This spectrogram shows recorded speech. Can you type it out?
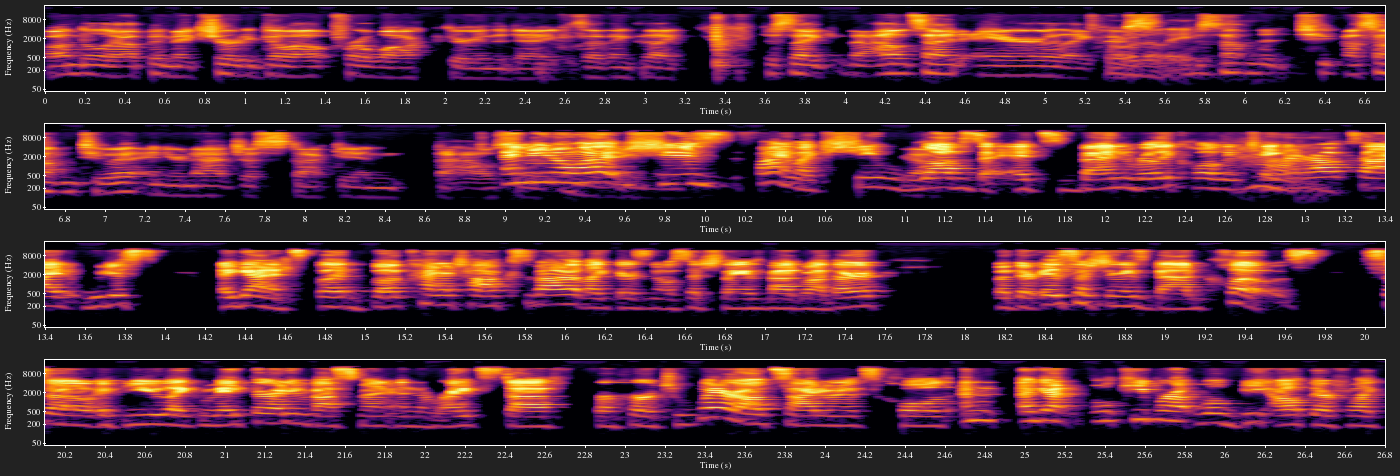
bundle up and make sure to go out for a walk during the day. Cause I think like just like the outside air, like there's, Totally. there's something to, uh, something to it and you're not just stuck in the house. and you know what? rain. She's fine. Like she Yeah. loves it. It's been really cold. We've taken her outside. We just again, it's the book kind of talks about it. Like there's no such thing as bad weather, but there is such thing as bad clothes. So if you like make the right investment and the right stuff for her to wear outside when it's cold, and again, we'll keep her. Up, we'll be out there for like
